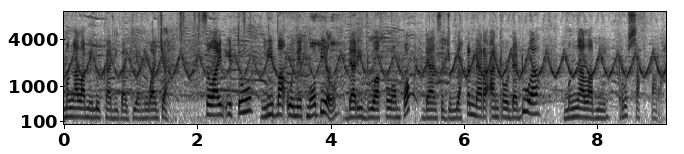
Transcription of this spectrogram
mengalami luka di bagian wajah. Selain itu, lima unit mobil dari dua kelompok dan sejumlah kendaraan roda dua mengalami rusak parah.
